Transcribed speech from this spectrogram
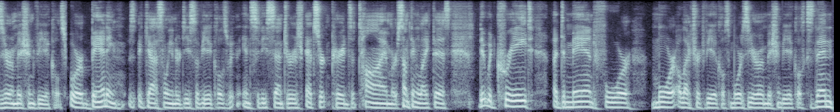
zero emission vehicles, or banning gasoline or diesel vehicles in city centers at certain periods of time, or something like this that would create a demand for more electric vehicles, more zero emission vehicles, because then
